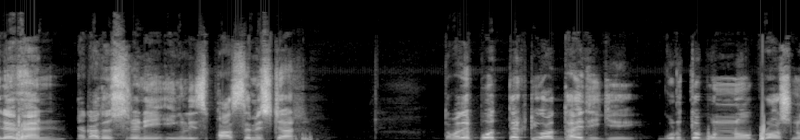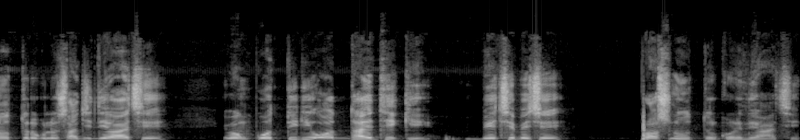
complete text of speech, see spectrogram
ইলেভেন, একাদশ শ্রেণি ইংলিশ ফার্স্ট সেমিস্টার। তোমাদের প্রত্যেকটি অধ্যায় থেকে গুরুত্বপূর্ণ প্রশ্ন উত্তরগুলো সাজিয়ে দেওয়া আছে এবং প্রতিটি অধ্যায় থেকে বেছে বেছে প্রশ্ন উত্তর করে দেওয়া আছে।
